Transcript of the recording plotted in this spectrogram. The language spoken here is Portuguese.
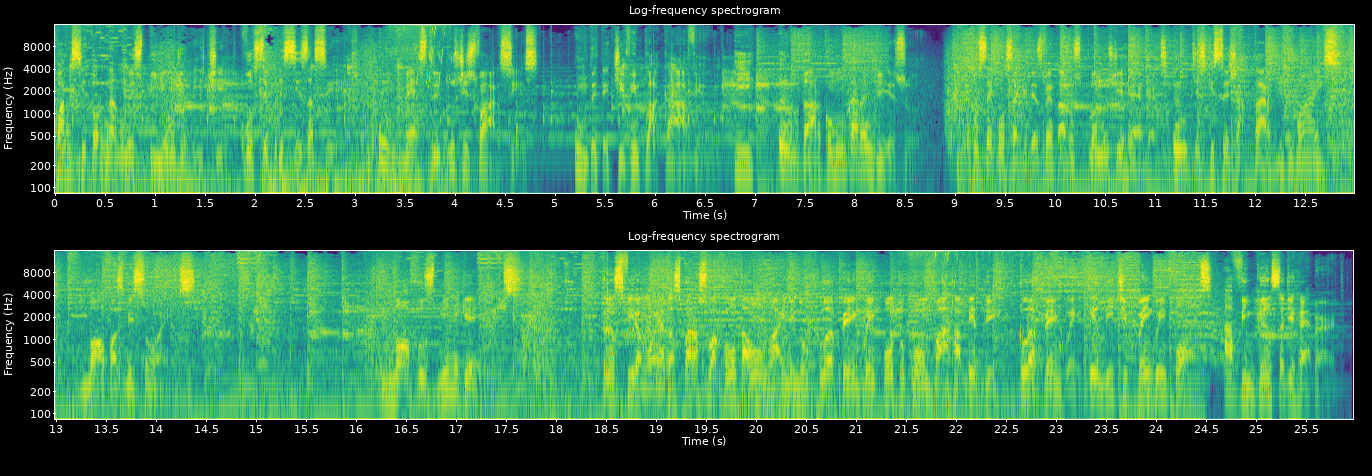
Para se tornar um espião de elite, você precisa ser um mestre dos disfarces, um detetive implacável e andar como um caranguejo. Você consegue desvendar os planos de Herbert antes que seja tarde demais? Novas missões. Novos minigames. Transfira moedas para sua conta online no clubpenguin.com.br pt. Club Penguin Elite Penguin Force. A vingança de Herbert.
